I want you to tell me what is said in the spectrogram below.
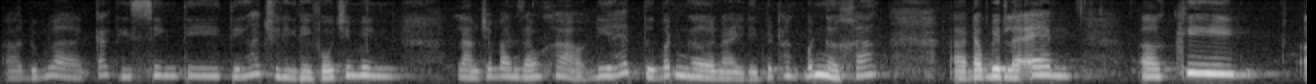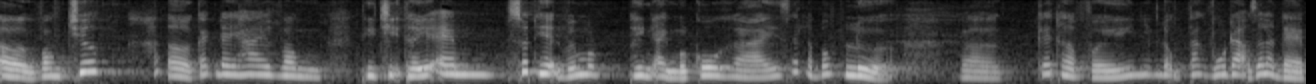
À, đúng là các thí sinh thi tiếng hát truyền hình thành phố Hồ Chí Minh làm cho ban giám khảo đi hết từ bất ngờ này đến bất ngờ khác. À, đặc biệt là em à, khi ở vòng trước ở cách đây hai vòng thì chị thấy em xuất hiện với một hình ảnh một cô gái rất là bốc lửa và kết hợp với những động tác vũ đạo rất là đẹp.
